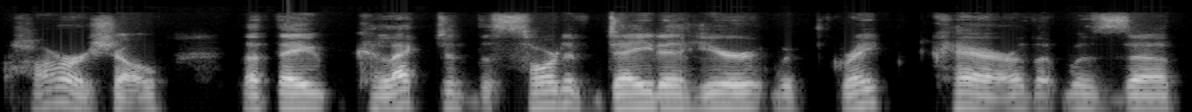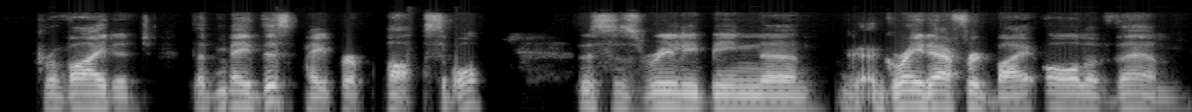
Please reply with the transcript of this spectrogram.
horror show, that they collected the sort of data here with great care that was uh, provided that made this paper possible. This has really been uh, a great effort by all of them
